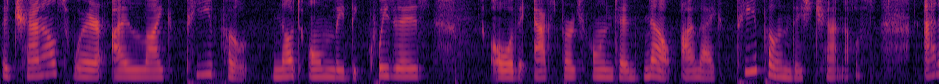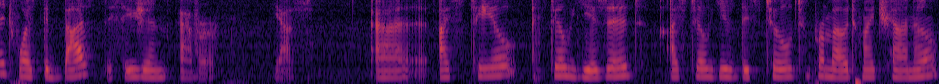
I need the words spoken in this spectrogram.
the channels where I like people, not only the quizzes or the expert content. No, I like people in these channels. And it was the best decision ever. Yes. uh, I still I still use it. I still use this tool to promote my channel,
